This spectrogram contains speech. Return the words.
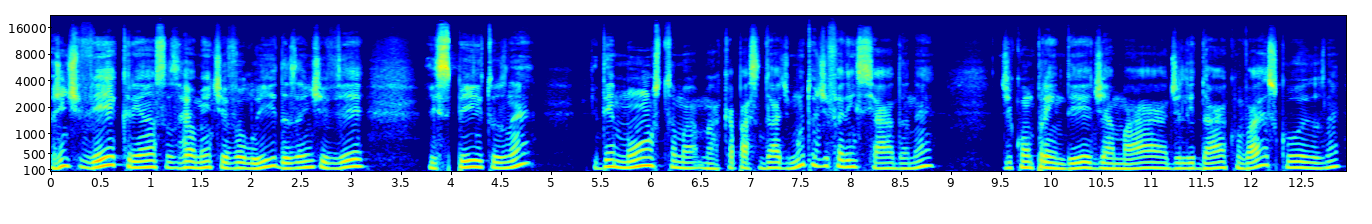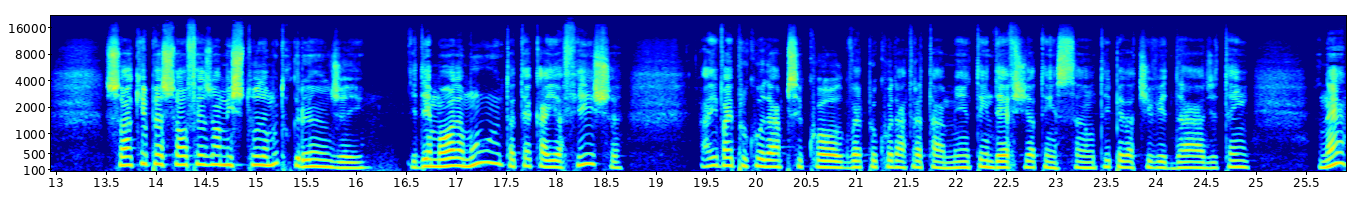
A gente vê crianças realmente evoluídas, a gente vê espíritos, né? Que demonstram uma, uma capacidade muito diferenciada, né? De compreender, de amar, de lidar com várias coisas, né? Só que o pessoal fez uma mistura muito grande aí. E demora muito até cair a ficha. Aí vai procurar psicólogo, vai procurar tratamento, tem déficit de atenção, tem hiperatividade, tem, né?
